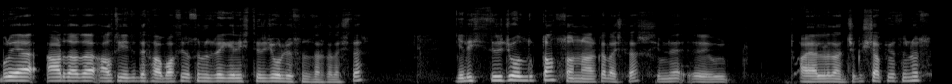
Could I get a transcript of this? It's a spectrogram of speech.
Buraya arda arda 6-7 defa basıyorsunuz ve geliştirici oluyorsunuz arkadaşlar. Geliştirici olduktan sonra arkadaşlar şimdi e, ayarlardan çıkış yapıyorsunuz.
